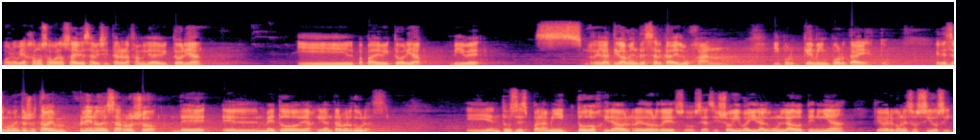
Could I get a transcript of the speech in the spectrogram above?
bueno, viajamos a Buenos Aires a visitar a la familia de Victoria, y el papá de Victoria vive relativamente cerca de Luján. ¿Y por qué me importa esto? En ese momento yo estaba en pleno desarrollo del método de agigantar verduras. Y entonces para mí todo giraba alrededor de eso. O sea, si yo iba a ir a algún lado tenía que ver con eso sí o sí.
